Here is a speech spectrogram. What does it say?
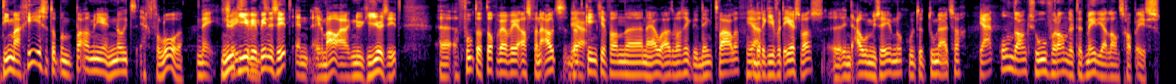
die magie is het op een bepaalde manier nooit echt verloren. Nee, Nu ik hier weer binnen zit, en helemaal eigenlijk nu ik hier zit, voelt dat toch wel weer als van ouds. Dat Ja. kindje van, nou ja, hoe oud was ik? Ik denk 12. Ja. Dat ik hier voor het eerst was. in het oude museum nog, hoe het er toen uitzag. Ja, en ondanks hoe veranderd het medialandschap is.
